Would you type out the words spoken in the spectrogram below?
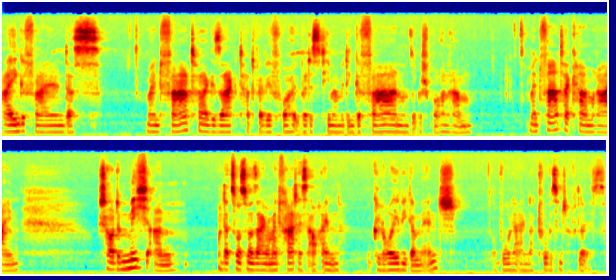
eingefallen, dass mein Vater gesagt hat, weil wir vorher über das Thema mit den Gefahren und so gesprochen haben. Mein Vater kam rein, schaute mich an und dazu muss man sagen, mein Vater ist auch ein gläubiger Mensch, obwohl er ein Naturwissenschaftler ist,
